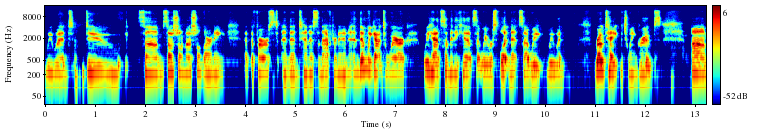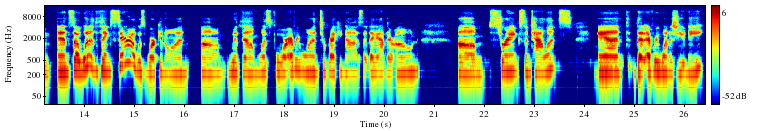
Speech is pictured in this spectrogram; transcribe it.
we would do some social emotional learning at the first and then tennis in the afternoon. And then we got to where we had so many kids that we were splitting it. So we we would rotate between groups. Um, and so one of the things sarah was working on um, with them was for everyone to recognize that they have their own um, strengths and talents mm-hmm. and that everyone is unique.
